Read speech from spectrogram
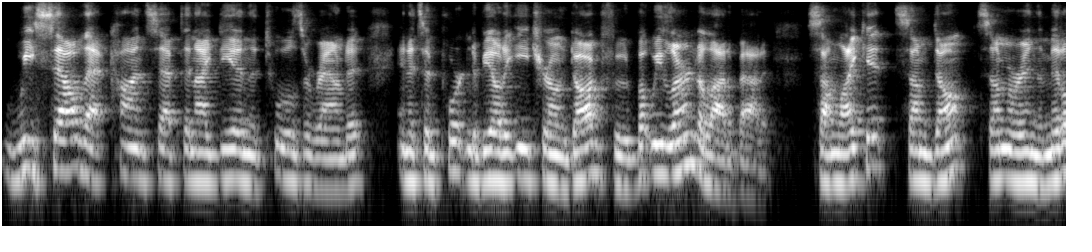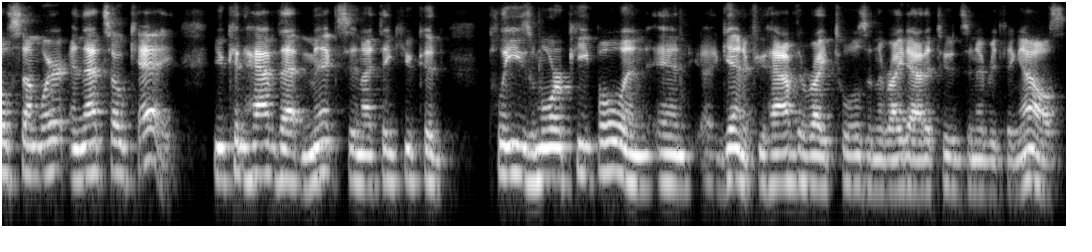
we sell that concept and idea and the tools around it and it's important to be able to eat your own dog food but we learned a lot about it. Some like it some don't some are in the middle somewhere and that's okay. You can have that mix and i think you could please more people and and again if you have the right tools and the right attitudes and everything else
